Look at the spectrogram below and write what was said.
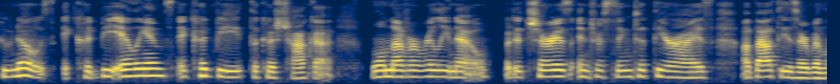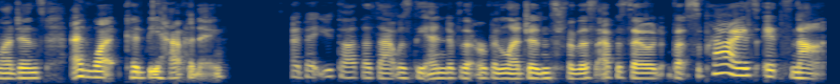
who knows? It could be aliens. It could be the Kushtaka. We'll never really know, but it sure is interesting to theorize about these urban legends and what could be happening. I bet you thought that that was the end of the urban legends for this episode, but surprise, it's not.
